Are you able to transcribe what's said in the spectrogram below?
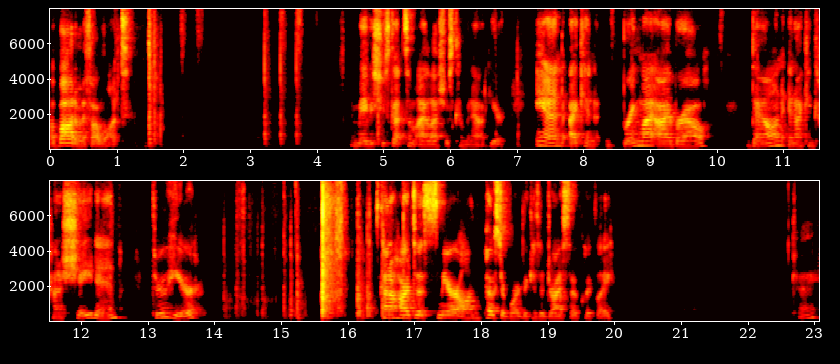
a bottom if I want. maybe she's got some eyelashes coming out here. And I can bring my eyebrow down and I can kind of shade in through here. It's kind of hard to smear on poster board because it dries so quickly. Okay.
